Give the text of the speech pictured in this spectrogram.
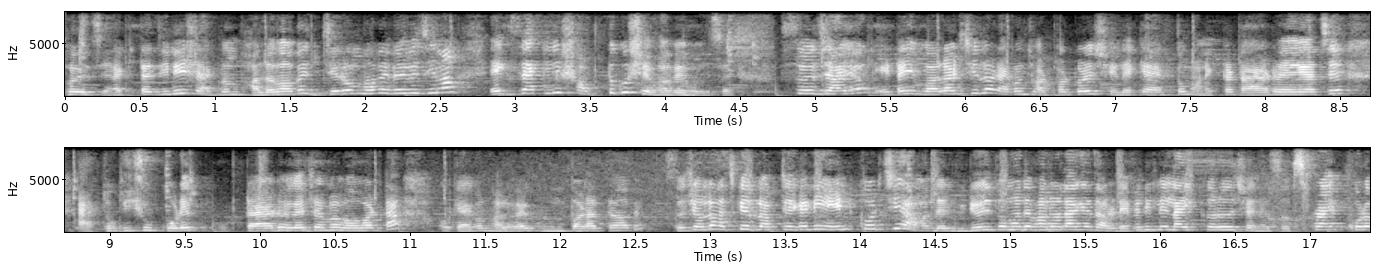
হয়েছে। একটা জিনিস একদম ভালোভাবে, যেরমভাবে ভেবেছিলাম এক্স্যাক্টলি সবটুকু সেভাবে হয়েছে। সো যাই হোক, এটাই বলার ছিল। আর এখন ঝটপট করে ছেলেকে একদম অনেকটা টায়ার্ড হয়ে গেছে। এত কিছু করে খুব টায়ার্ড হয়ে গেছে আমার বাবাটা। ওকে এখন ভালোভাবে ঘুম পাড়াতে হবে। তো চলো আজকে ব্লগটা এখানে এন্ড করছি। আমাদের ভিডিও তোমাদের ভালো লাগে, তাহলে ডেফিনেটলি লাইক করো চ্যানেল সাবস্ক্রাইব করো।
